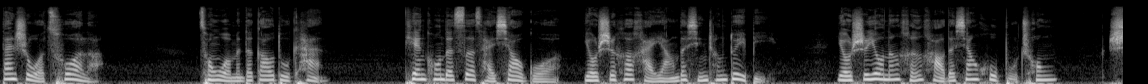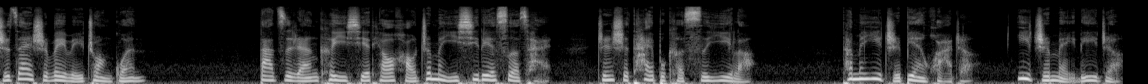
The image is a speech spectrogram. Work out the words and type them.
但是我错了。从我们的高度看，天空的色彩效果有时和海洋的形成对比，有时又能很好的相互补充，实在是蔚为壮观。大自然可以协调好这么一系列色彩，真是太不可思议了。它们一直变化着，一直美丽着。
